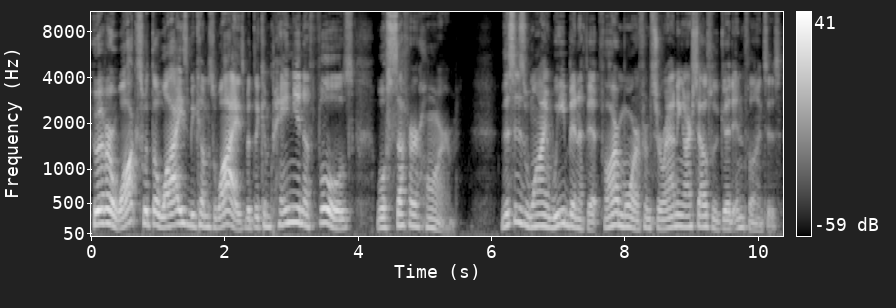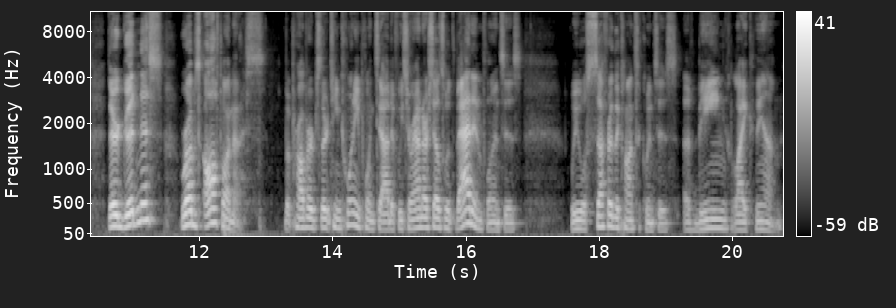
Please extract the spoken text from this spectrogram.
"Whoever walks with the wise becomes wise, but the companion of fools will suffer harm." This is why we benefit far more from surrounding ourselves with good influences. Their goodness rubs off on us. But Proverbs 13:20 points out if we surround ourselves with bad influences, we will suffer the consequences of being like them.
